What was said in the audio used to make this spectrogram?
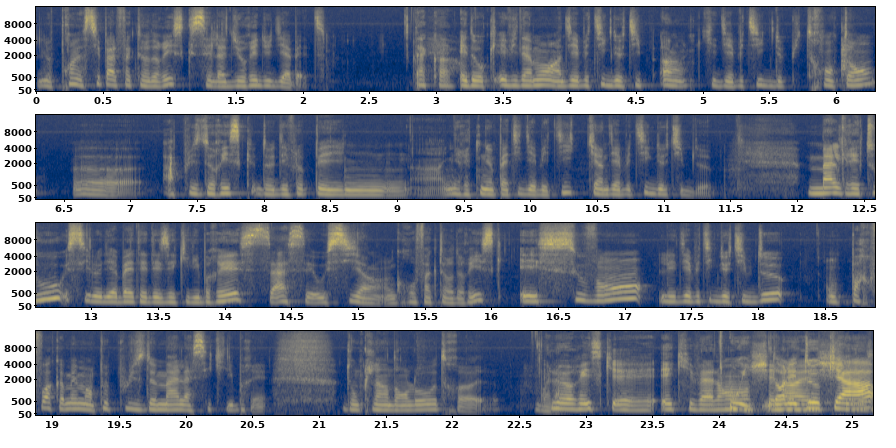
le principal facteur de risque, c'est la durée du diabète. D'accord. Et donc, évidemment, un diabétique de type 1 qui est diabétique depuis 30 ans euh, a plus de risque de développer une, une rétinopathie diabétique qu'un diabétique de type 2. Malgré tout, si le diabète est déséquilibré, ça, c'est aussi un gros facteur de risque. Et souvent, les diabétiques de type 2 ont parfois quand même un peu plus de mal à s'équilibrer. Donc, l'un dans l'autre, euh, voilà. Le risque est équivalent Oui, chez dans les deux cas,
